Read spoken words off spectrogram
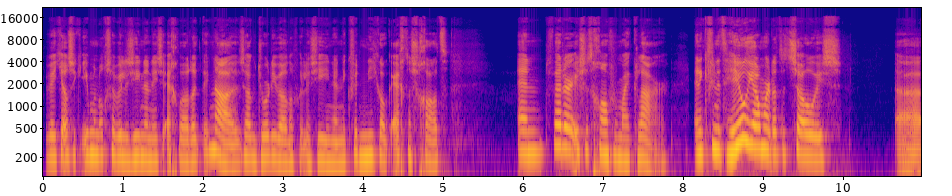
Weet je, als ik iemand nog zou willen zien, dan is echt wel dat ik denk... Nou, zou ik Jordi wel nog willen zien. En ik vind Nico ook echt een schat. En verder is het gewoon voor mij klaar. En ik vind het heel jammer dat het zo is, eh,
